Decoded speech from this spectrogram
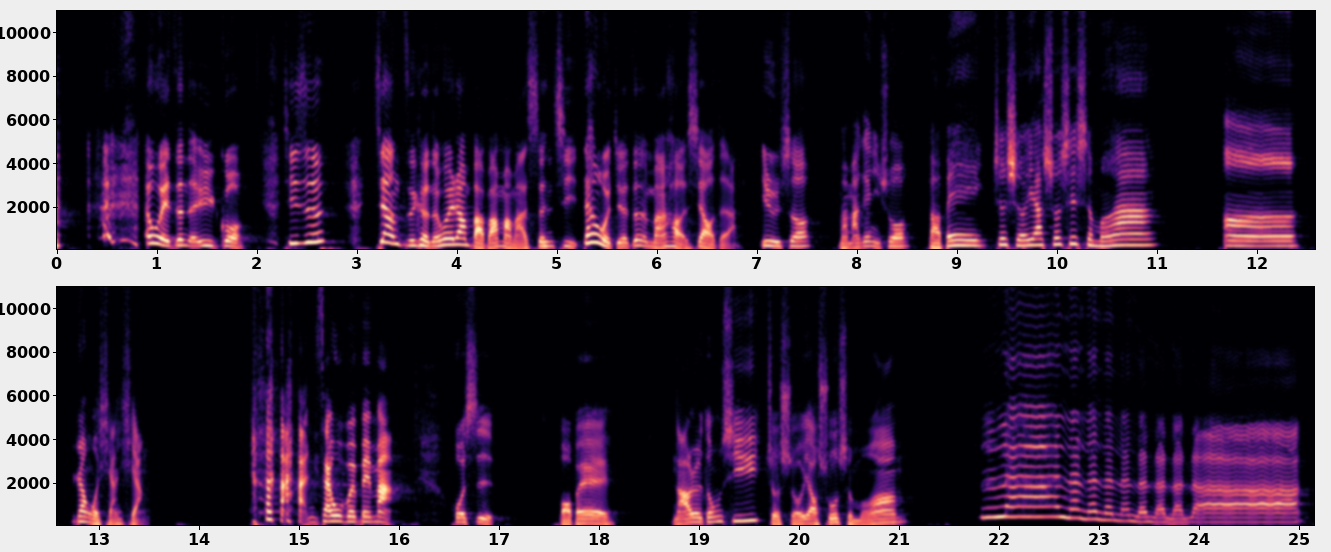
哎，我也真的遇过。其实这样子可能会让爸爸妈妈生气，但我觉得真的蛮好笑的啦。例如说，妈妈跟你说：“宝贝，这时候要说些什么啊？”嗯，让我想想，你猜会不会被骂？或是宝贝拿了东西，这时候要说什么啊？啦啦啦啦啦啦啦啦！哈哈哈哈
